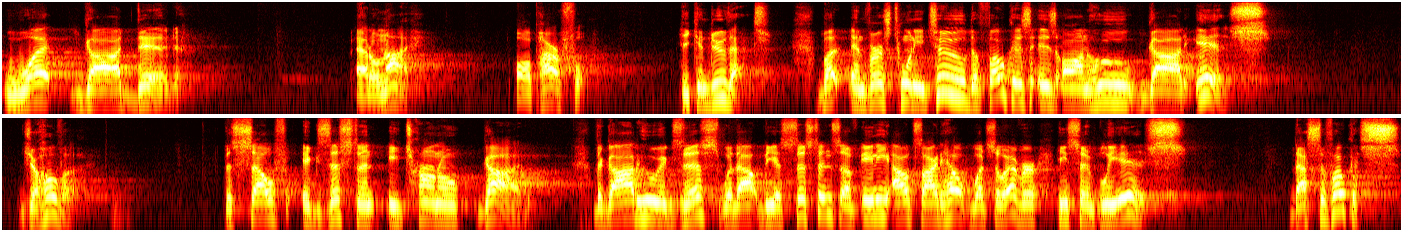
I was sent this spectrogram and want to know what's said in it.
what God did. Adonai, all powerful. He can do that. But in verse 22, the focus is on who God is Jehovah, the self existent, eternal God. The God who exists without the assistance of any outside help whatsoever, he simply is. That's the focus.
